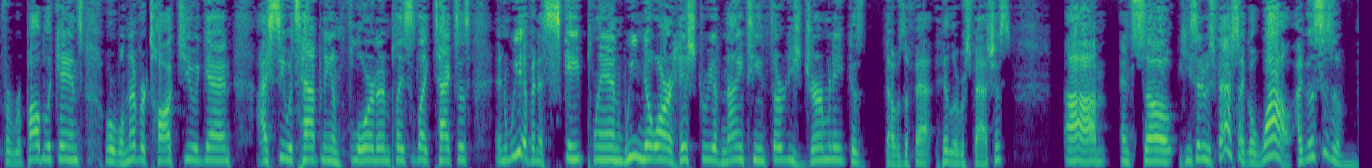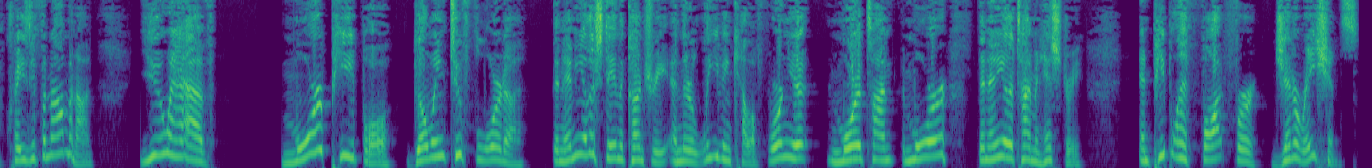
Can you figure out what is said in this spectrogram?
for Republicans or we'll never talk to you again. I see what's happening in Florida and places like Texas and we have an escape plan. We know our history of 1930s Germany because that was a fat Hitler was fascist. Um, and so he said he was fascist. I go, wow, I go, this is a crazy phenomenon you have more people going to Florida than any other state in the country, and they're leaving California more time, more than any other time in history. And people have fought for generations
